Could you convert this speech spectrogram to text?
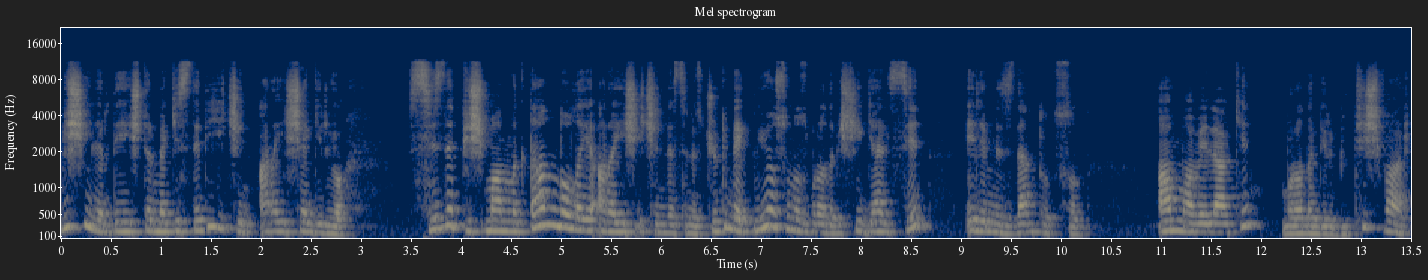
Bir şeyleri değiştirmek istediği için arayışa giriyor. Siz de pişmanlıktan dolayı arayış içindesiniz. Çünkü bekliyorsunuz burada bir şey gelsin elimizden tutsun. Ama ve lakin burada bir bitiş var.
